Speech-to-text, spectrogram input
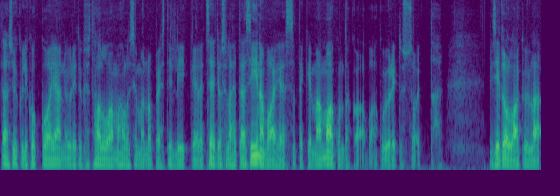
tämä sykli koko ajan, yritykset haluaa mahdollisimman nopeasti liikkeelle. Et se, että jos lähdetään siinä vaiheessa tekemään maakuntakaavaa, kun yritys soittaa, niin sitten ollaan kyllä,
